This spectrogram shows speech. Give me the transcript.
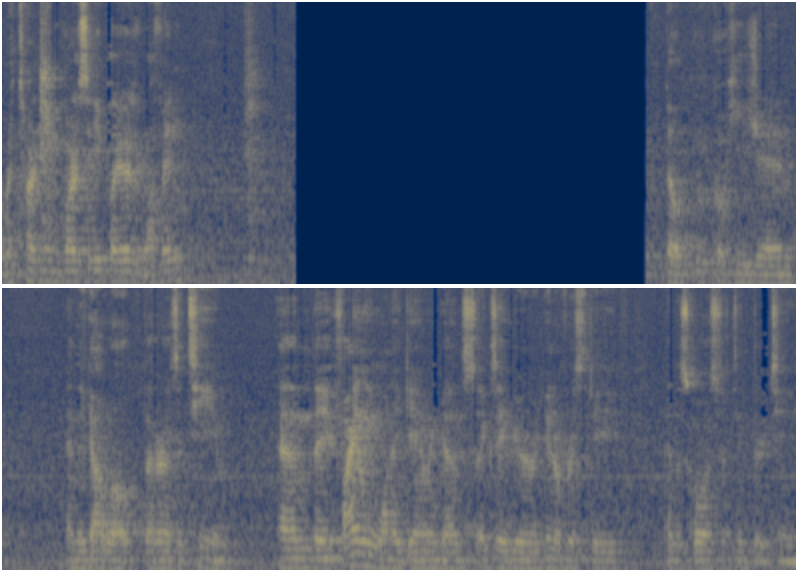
returning varsity players, Ruffin. Built group cohesion, and they got well better as a team. And they finally won a game against Xavier University, and the score was 15-13.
